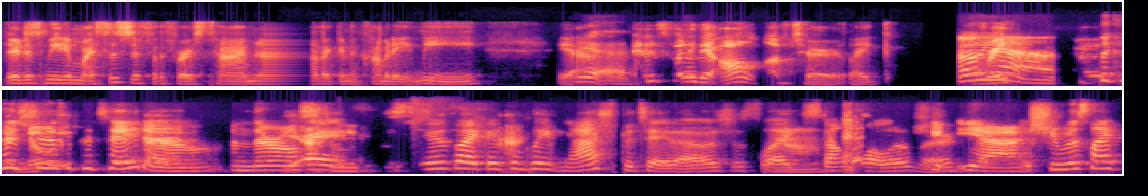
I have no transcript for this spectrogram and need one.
they're just meeting my sister for the first time. Now they're going to accommodate me. Yeah. yeah. And it's funny, they all loved her. Like Oh yeah, because she was a potato, and they're all yeah. She was like a complete mashed potato. It's just like yeah. stomp all over. She, yeah, she was like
